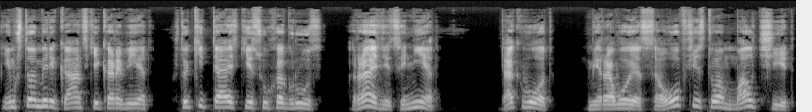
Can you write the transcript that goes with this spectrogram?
Им что американский корвет, что китайский сухогруз, разницы нет. Так вот, мировое сообщество молчит.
